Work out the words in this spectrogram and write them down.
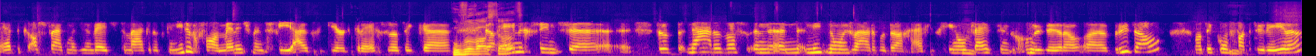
heb ik afspraak met hun weten te maken... dat ik in ieder geval een management fee uitgekeerd kreeg. Zodat ik uh, Hoeveel was dat? enigszins... Uh, dat, nou, dat was een, een niet noemenswaardig bedrag eigenlijk. Het ging om 2500 hm. euro bruto, wat ik kon hm. factureren.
